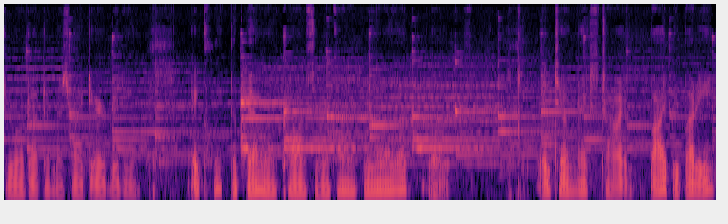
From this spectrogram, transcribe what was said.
to you to miss my dear video. And click the bell icon so what kind of video I upload. Until next time, bye everybody.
